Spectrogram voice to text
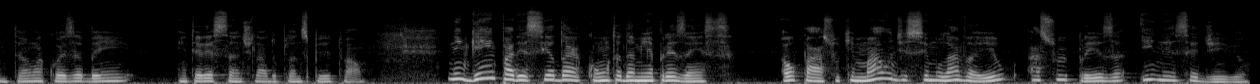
Então uma coisa bem interessante lá do plano espiritual. Ninguém parecia dar conta da minha presença, ao passo que mal dissimulava eu a surpresa inexcedível.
